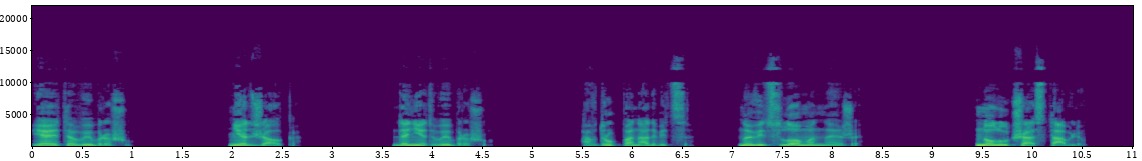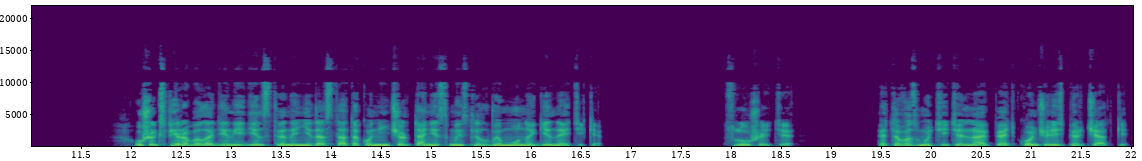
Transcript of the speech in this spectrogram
Я это выброшу. Нет, жалко. Да нет, выброшу. А вдруг понадобится? Но ведь сломанное же. Но лучше оставлю. У Шекспира был один единственный недостаток, он ни черта не смыслил в иммуногенетике. Слушайте, — это возмутительно, опять кончились перчатки.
